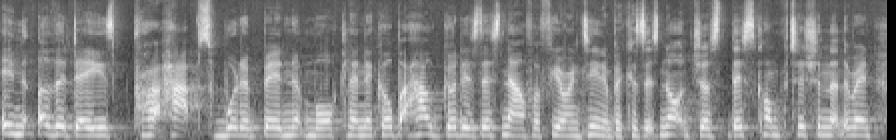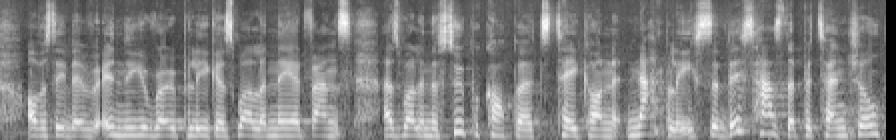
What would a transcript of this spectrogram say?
in other days, perhaps would have been more clinical. But how good is this now for Fiorentina? Because it's not just this competition that they're in. Obviously, they're in the Europa League as well, and they advance as well in the Supercoppa to take on Napoli. So this has the potential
